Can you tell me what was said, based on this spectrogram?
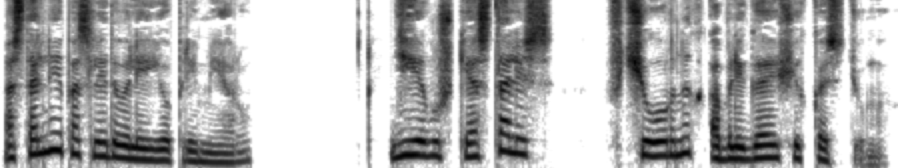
Остальные последовали ее примеру. Девушки остались в черных облегающих костюмах.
